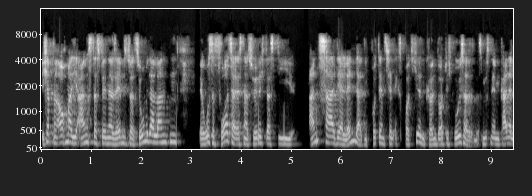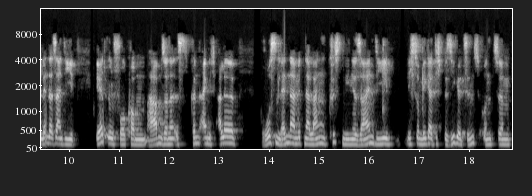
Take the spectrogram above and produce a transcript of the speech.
Ich habe dann auch mal die Angst, dass wir in derselben Situation wieder landen. Der große Vorteil ist natürlich, dass die Anzahl der Länder, die potenziell exportieren können, deutlich größer sind. Es müssen eben keine Länder sein, die Erdölvorkommen haben, sondern es können eigentlich alle großen Länder mit einer langen Küstenlinie sein, die nicht so mega dicht besiegelt sind. Und ähm,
